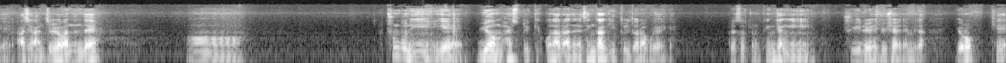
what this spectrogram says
예, 아직 안 찔려봤는데 어, 충분히 이게 위험할 수도 있겠구나라는 생각이 들더라고요, 이게. 그래서 좀 굉장히 주의를 해 주셔야 됩니다. 이렇게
